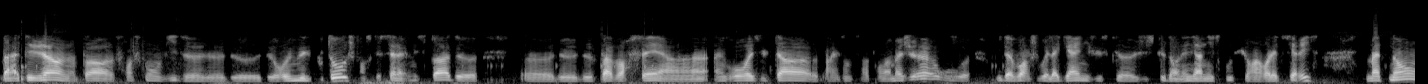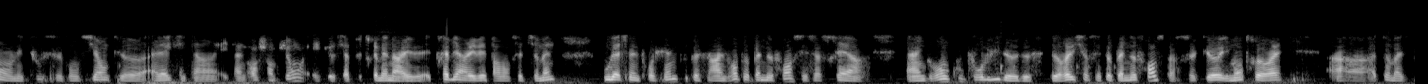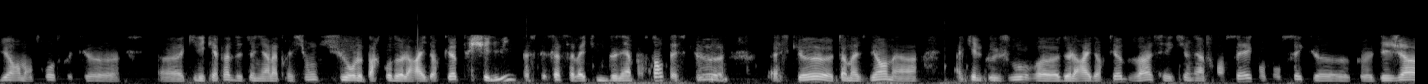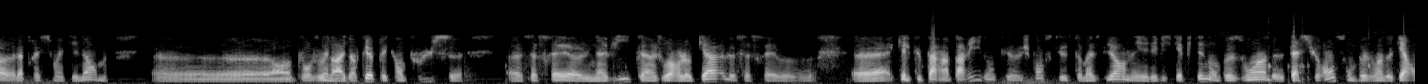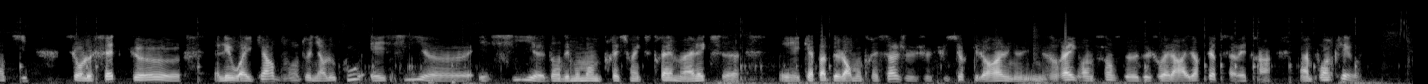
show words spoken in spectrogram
bah déjà on n'a pas franchement envie de, de, de remuer le couteau. Je pense que ça l'amuse pas de de ne pas avoir fait un, un gros résultat, euh, par exemple sur un tournoi majeur, ou, ou d'avoir joué la gagne jusque jusque dans les derniers trous sur un Rolex Series. Maintenant, on est tous conscients que Alex est un est un grand champion et que ça peut très bien arriver très bien arriver pendant cette semaine ou la semaine prochaine, qu'il peut faire un grand Open de France et ça serait un, un grand coup pour lui de, de, de réussir cet Open de France parce que il montrerait à, à Thomas Bjorn entre autres que euh, qu'il est capable de tenir la pression sur le parcours de la Ryder Cup chez lui parce que ça ça va être une donnée importante est-ce que est-ce que Thomas Bjorn a à quelques jours euh, de la Ryder Cup va sélectionner un Français quand on sait que, que déjà euh, la pression est énorme euh, pour jouer une Ryder Cup et qu'en plus euh, ça serait euh, une invite à un joueur local, ça serait euh, quelque part un pari. Donc je pense que Thomas Bjorn et les vice-capitaines ont besoin d'assurance, ont besoin de garantie sur le fait que euh, les wildcards vont tenir le coup. Et si, euh, et si euh, dans des moments de pression extrême, Alex est capable de leur montrer ça, je, je suis sûr qu'il aura une, une vraie grande chance de, de jouer à la Ryder Cup. Ça va être un, un point clé. ouais.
